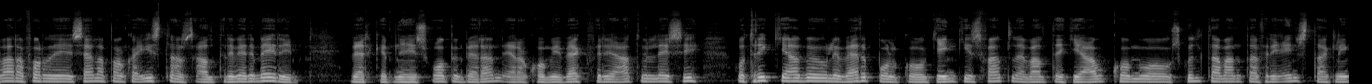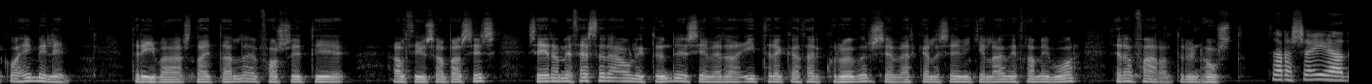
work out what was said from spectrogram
var að forði Selabanka Íslands aldrei verið meiri. Verkefni hins ofinberan er að koma í veg fyrir atvinnleysi og tryggja að möguleg verðbolg og gengisfall valda ekki afkomu og skuldavanda fyrir einstakling og heimili. Drífa Snædal, fórsiti Alþjóðsambansins, segir að með þessari áleiktunni sé verða ítrekka þær kröfur sem verkefniseyfingi lagði fram í vor þegar faraldurinn hóst. Það er að segja að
